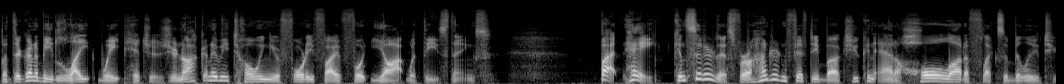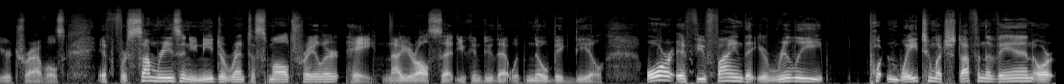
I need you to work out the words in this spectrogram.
but they're going to be lightweight hitches. You're not going to be towing your 45 foot yacht with these things. But hey, consider this for 150 bucks you can add a whole lot of flexibility to your travels. If for some reason you need to rent a small trailer, hey, now you're all set. You can do that with no big deal. Or if you find that you're really putting way too much stuff in the van or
